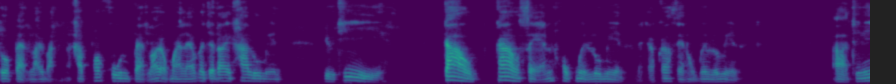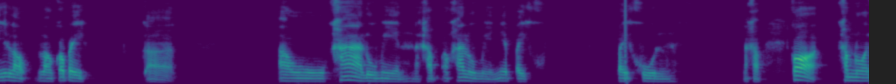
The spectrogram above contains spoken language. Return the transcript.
ตัว 800 วัตต์นะครับพอคูณ 800 ออกมาแล้วก็จะได้ค่าลูเมนอยู่ที่ 9 960,000 ลูเมนนะครับ 960,000 ลูเมนอ่าทีนี้เราเราก็ไปเอาค่าลูเมนนะครับ เอาค่าลูเมนเนี่ยไปไปคูณนะครับ ก็คำนวณ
